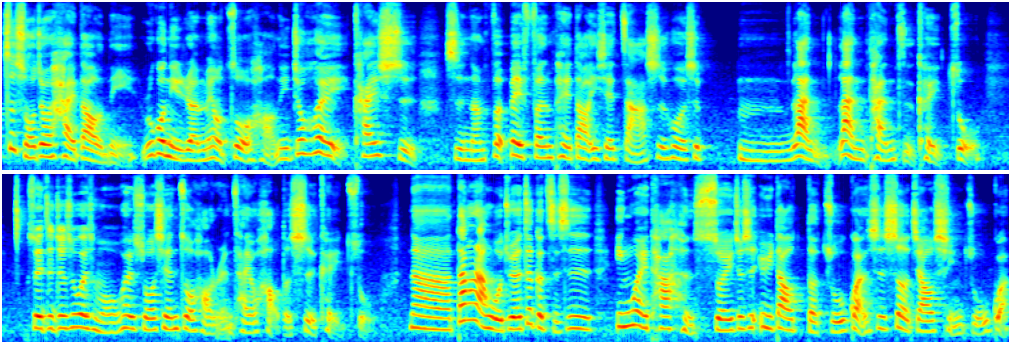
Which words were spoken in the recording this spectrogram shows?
这时候就会害到你。如果你人没有做好，你就会开始只能分被分配到一些杂事，或者是嗯烂烂摊子可以做。所以这就是为什么我会说，先做好人才有好的事可以做。那当然，我觉得这个只是因为他很衰，就是遇到的主管是社交型主管。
